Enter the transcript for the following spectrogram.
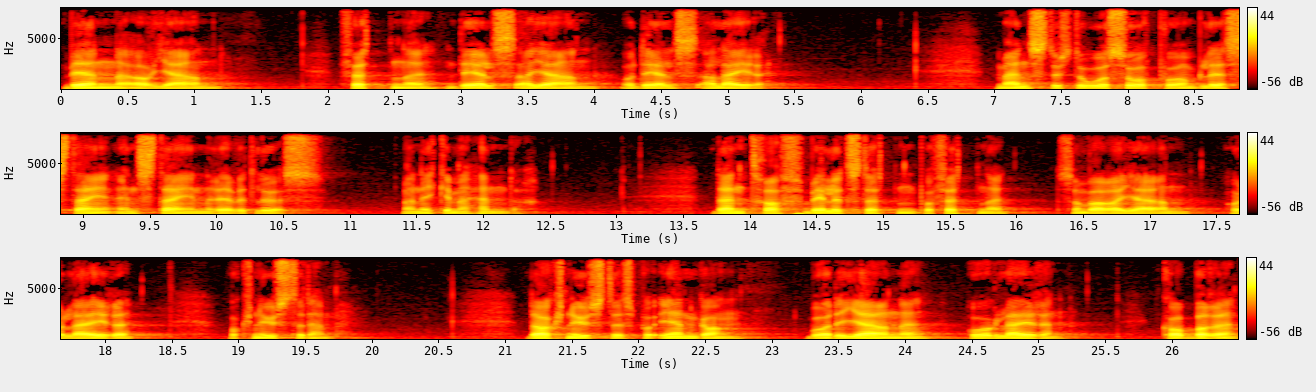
benene av jern, føttene dels av jern og dels av leire. Mens du sto og så på, ble stein, en stein revet løs, men ikke med hender. Den traff billedstøtten på føttene, som var av jern og leire, og knuste dem. Da knustes på en gang både jernet og leiren, kobberet,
